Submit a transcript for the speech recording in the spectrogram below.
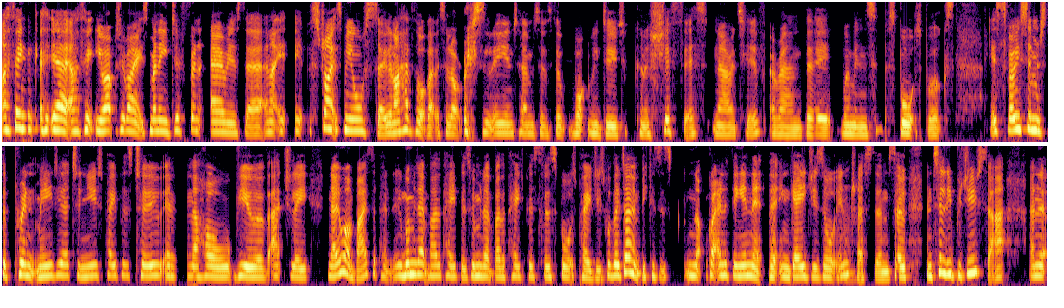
I think, yeah, I think you're absolutely right. It's many different areas there, and I, it, it, strikes me also, and I have thought about this a lot recently in terms of the, what we do to kind of shift this narrative around the women's sports books. It's very similar to the print media, to newspapers too, in the whole view of actually no one buys the pen. Women don't buy the papers. Women don't buy the papers for the sports pages. Well, they don't because it's not got anything in it that engages or hmm. interests mm. them. So until you produce that, and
